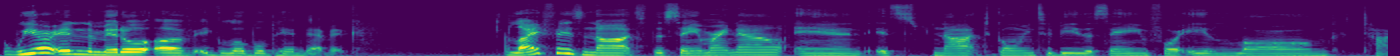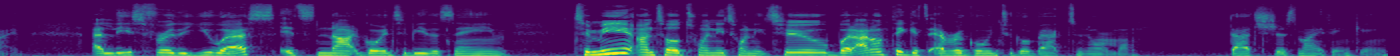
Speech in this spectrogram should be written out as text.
we are in the middle of a global pandemic. Life is not the same right now, and it's not going to be the same for a long time. At least for the US, it's not going to be the same to me until 2022, but I don't think it's ever going to go back to normal. That's just my thinking.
